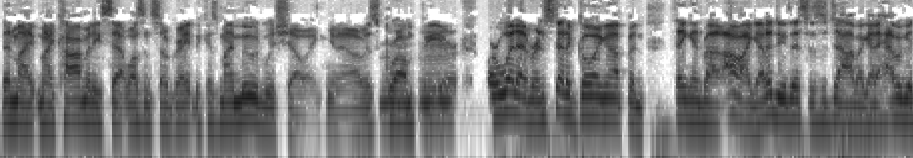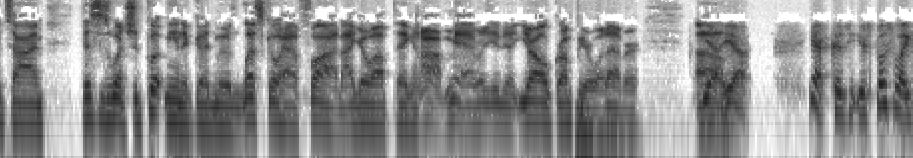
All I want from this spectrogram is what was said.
then my my comedy set wasn't so great because my mood was showing. You know, I was Mhm, grumpy mhm. or or whatever. Instead of going up and thinking about, oh, I got to do this as a job. I got to have a good time. This is what should put me in a good mood. Let's go have fun. I go up thinking, oh man, you- you're all grumpy or whatever. Um, yeah, yeah. Because you're supposed to like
